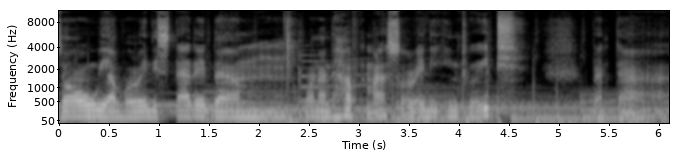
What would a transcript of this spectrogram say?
Though we have already started um, one and a half months already into it, but uh,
